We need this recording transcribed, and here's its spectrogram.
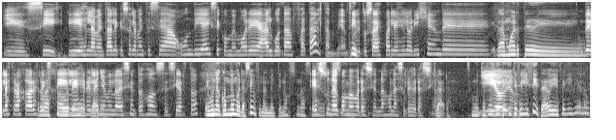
Y sí, y es lamentable que solamente sea un día y se conmemore algo tan fatal también. Sí. Porque tú sabes cuál es el origen de, La muerte de... de las trabajadoras, Trabajadoras, textiles en el claro. año 1911, ¿cierto? Es una conmemoración finalmente, ¿no? Es una Es una conmemoración, no es una celebración. Claro. Mucha Y gente te- y te, obvio- felicita. Oye, feliz día. No,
